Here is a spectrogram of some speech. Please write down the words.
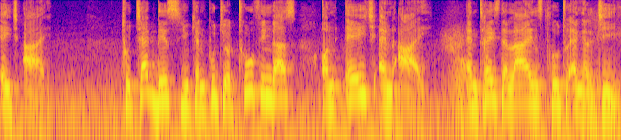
HI. To check this, you can put your two fingers on H and I and trace the lines through to angle G,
